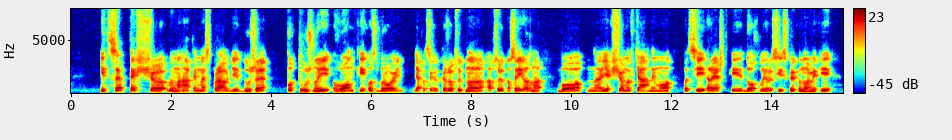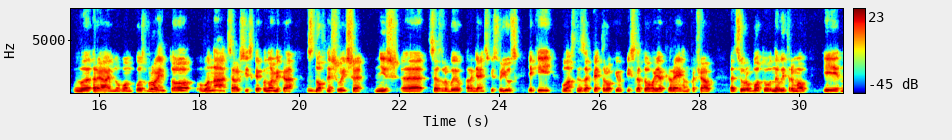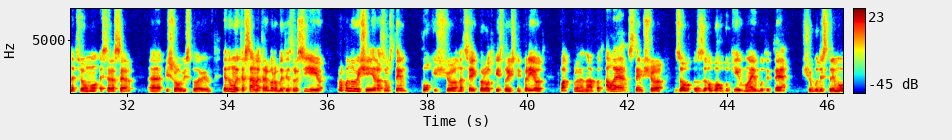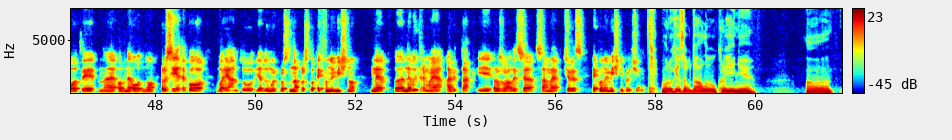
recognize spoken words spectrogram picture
і це те, що вимагатиме справді дуже потужної гонки озброєнь. Я про це кажу абсолютно абсолютно серйозно. Бо якщо ми втягнемо оці рештки дохлої російської економіки в реальну гонку озброєнь, то вона, ця російська економіка, здохне швидше, ніж е, це зробив радянський союз, який власне за п'ять років після того, як Рейган почав е, цю роботу, не витримав, і на цьому СРСР е, пішов в історію. Я думаю, те саме треба робити з Росією, пропонуючи їй разом з тим, поки що на цей короткий історичний період пакт про ненапад, але з тим, що з обох боків має бути те, що буде стримувати е, одне одного. Росія такого варіанту, я думаю, просто-напросто економічно не, е, не витримає, а відтак і розвалиться саме через економічні причини. Вороги завдали Україні е,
